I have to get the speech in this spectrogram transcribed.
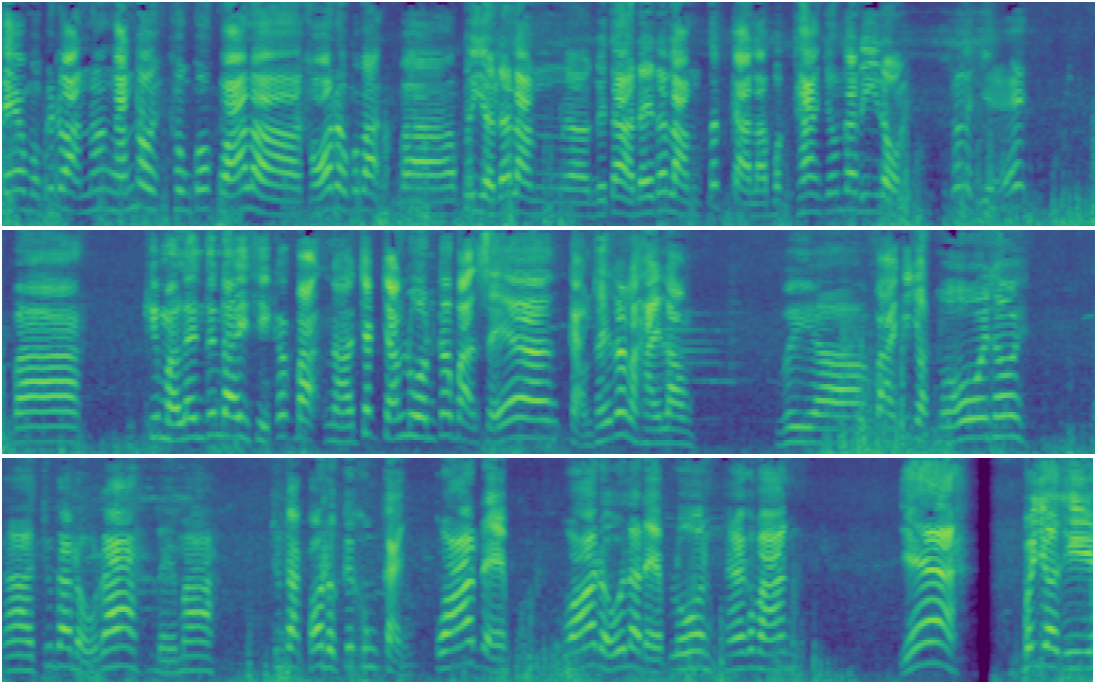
leo một cái đoạn nó ngắn thôi không có quá là khó đâu các bạn. Và bây giờ đã làm ờ, người ta ở đây đã làm tất cả là bậc thang cho chúng ta đi rồi rất là dễ. Và khi mà lên đến đây thì các bạn ờ, chắc chắn luôn các bạn sẽ cảm thấy rất là hài lòng. Vì ờ, vài cái giọt mồ hôi thôi. À, chúng ta đổ ra để mà chúng ta có được cái khung cảnh quá đẹp quá đối là đẹp luôn ha các bạn? Yeah! Bây giờ thì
